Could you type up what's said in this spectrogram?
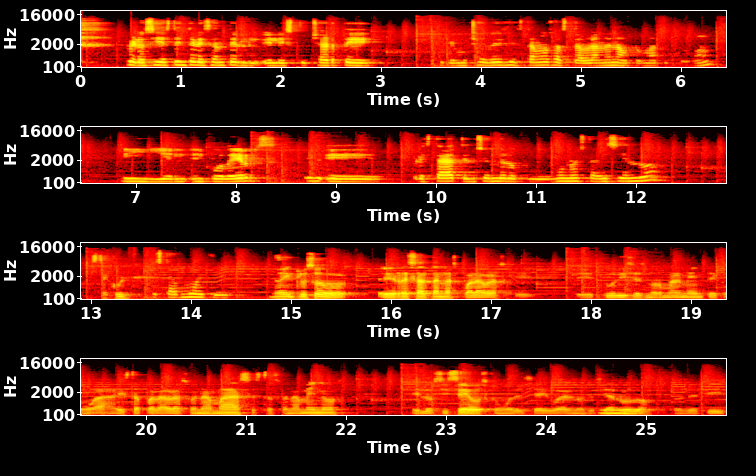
Pero sí está interesante el, el escucharte, porque muchas veces estamos hasta hablando en automático, ¿no? Y el, el poder eh, prestar atención de lo que uno está diciendo Está cool. está muy cool. ¿no? Incluso eh, resaltan las palabras que, que tú dices normalmente, como, ah, esta palabra suena más, esta suena menos. Eh, los iseos, como decía igual, nos decía Mm. Rudo. Entonces, sí,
